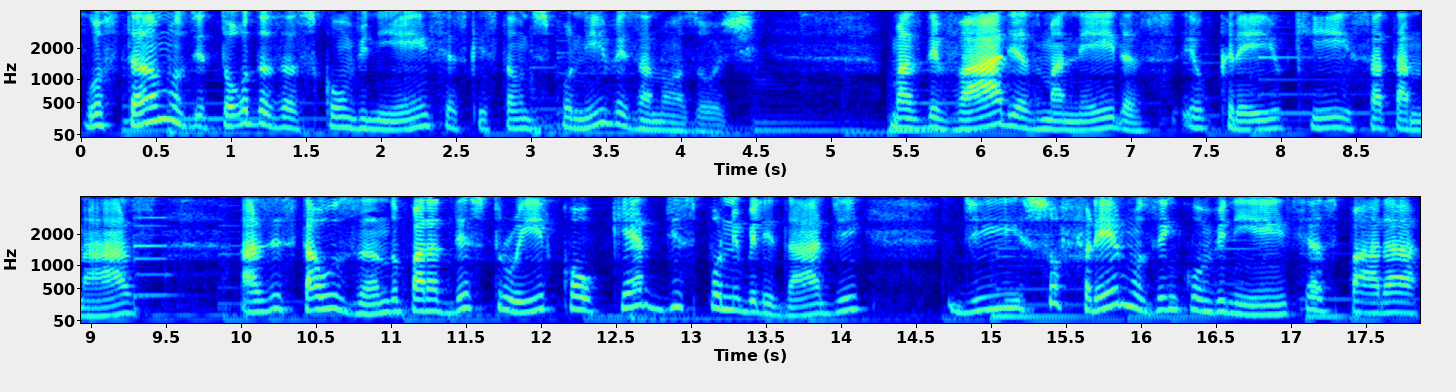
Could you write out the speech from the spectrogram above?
Gostamos de todas as conveniências que estão disponíveis a nós hoje, mas de várias maneiras eu creio que Satanás as está usando para destruir qualquer disponibilidade de sofrermos inconveniências para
